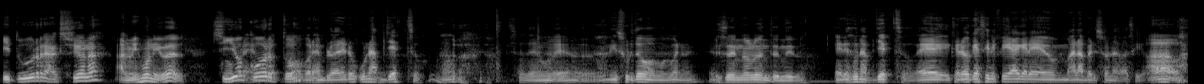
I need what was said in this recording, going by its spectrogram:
Y tú reaccionas al mismo nivel. Si Como yo ejemplo- corto. Como por ejemplo, eres un abyecto, ¿no? Eso es un, un insulto muy bueno. ¿eh? Ese no lo he entendido. Eres un abyecto. Eh, creo que significa que eres mala persona, básicamente. Ah,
